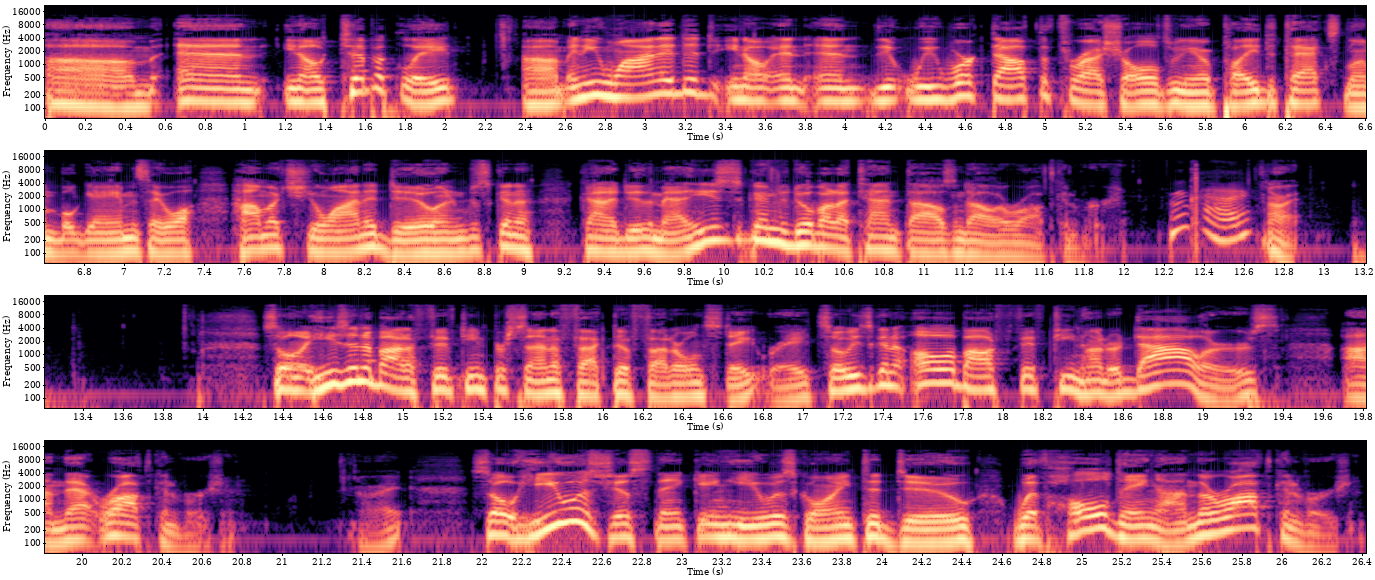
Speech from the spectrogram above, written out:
Um and you know typically um, and he wanted to, you know, and, and the, we worked out the thresholds. We you know, played the tax limbo game and say, well, how much do you want to do? And I'm just going to kind of do the math. He's going to do about a $10,000 Roth conversion. Okay. All right. So he's in about a 15% effective federal and state rate. So he's going to owe about $1,500 on that Roth conversion. All right. So he was just thinking he was going to do withholding on the Roth conversion.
